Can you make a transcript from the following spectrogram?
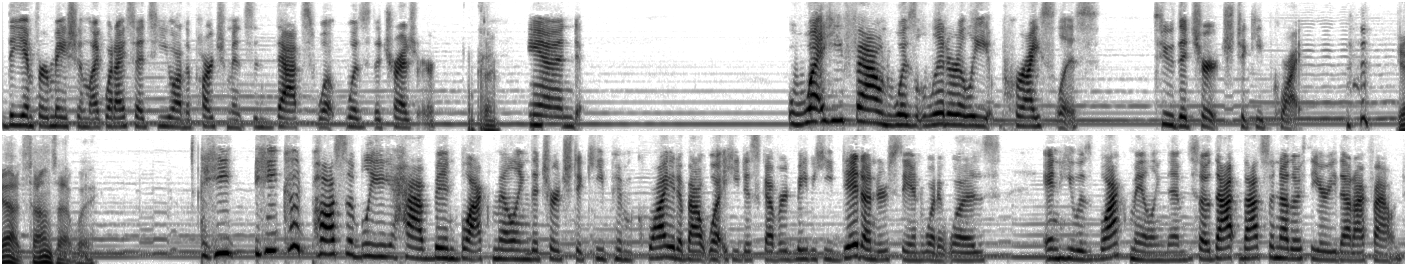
the information, like what I said to you on the parchments, and that's what was the treasure okay, and what he found was literally priceless to the church to keep quiet yeah, it sounds that way. He he could possibly have been blackmailing the church to keep him quiet about what he discovered maybe he did understand what it was and he was blackmailing them so that that's another theory that i found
